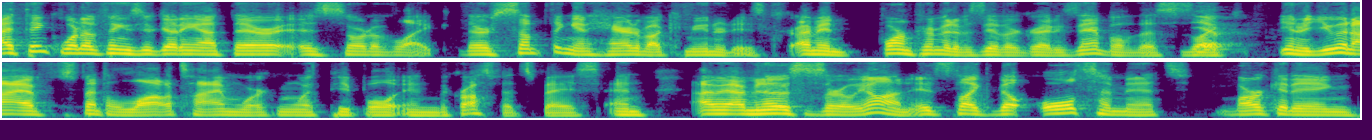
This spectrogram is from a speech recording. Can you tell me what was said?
I think one of the things you're getting at there is sort of like there's something inherent about communities. I mean, Born Primitive is the other great example of this. Is yep. like, you know, you and I have spent a lot of time working with people in the CrossFit space. And I mean, I've noticed this early on. It's like the ultimate marketing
